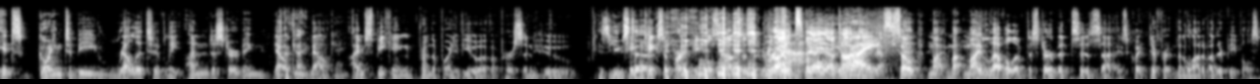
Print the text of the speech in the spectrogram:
it's going to be relatively undisturbing. Now, Okay. now Okay. I'm speaking from the point of view of a person who Is used ta- to takes apart people's houses and Right, rebuilds them yeah, all yeah, the time. right. So my, my, my level of disturbance is uh, is quite different than a lot of other people's.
